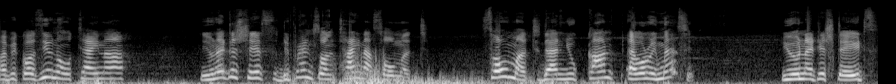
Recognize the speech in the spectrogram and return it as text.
but because you know China, the United States depends on China so much, so much that you can't ever imagine. United States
